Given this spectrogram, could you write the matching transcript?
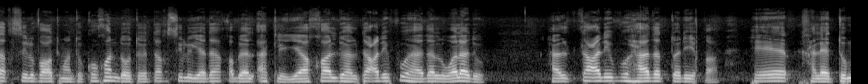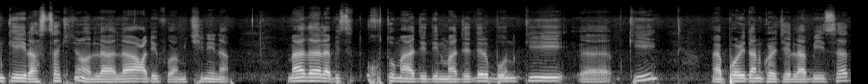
তাকসিলু ফাতিমা তো কখন দৌত করে? তাকসিলু ইয়াদা কবিলাল আকলি ইয়া খালদু, হাল তারিফু হাদাল ওয়ালাদু? হাল তারিফু হাদা তরিকা? হে খালে তুমি কি এই রাস্তা চিনো? লা লা আরিফু, আমি চিনি না। মাদা লাবিসাত উখতু মাজিদিন? মাজিদের বোন কি কি পরিধান করেছে? লাবিসাত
